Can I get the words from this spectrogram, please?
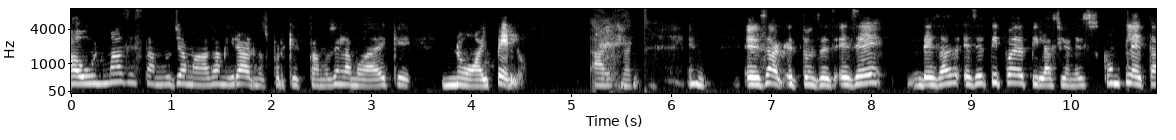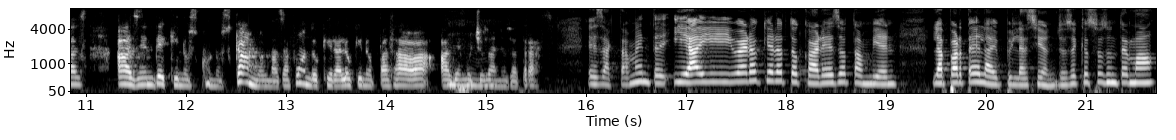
aún más estamos llamadas a mirarnos porque estamos en la moda de que no hay pelo. Ah, exacto. Exacto. Entonces, ese de esas, ese tipo de depilaciones completas hacen de que nos conozcamos más a fondo, que era lo que no pasaba hace muchos años atrás. Exactamente. Y ahí, Vero, quiero tocar eso también, la parte de la depilación. Yo sé que esto es un tema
